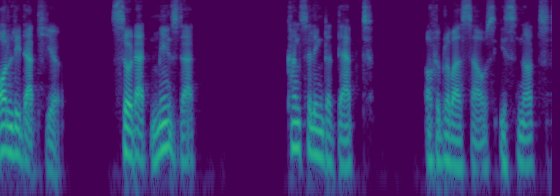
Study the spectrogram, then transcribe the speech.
only that year. So that means that canceling the debt of the global south is not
